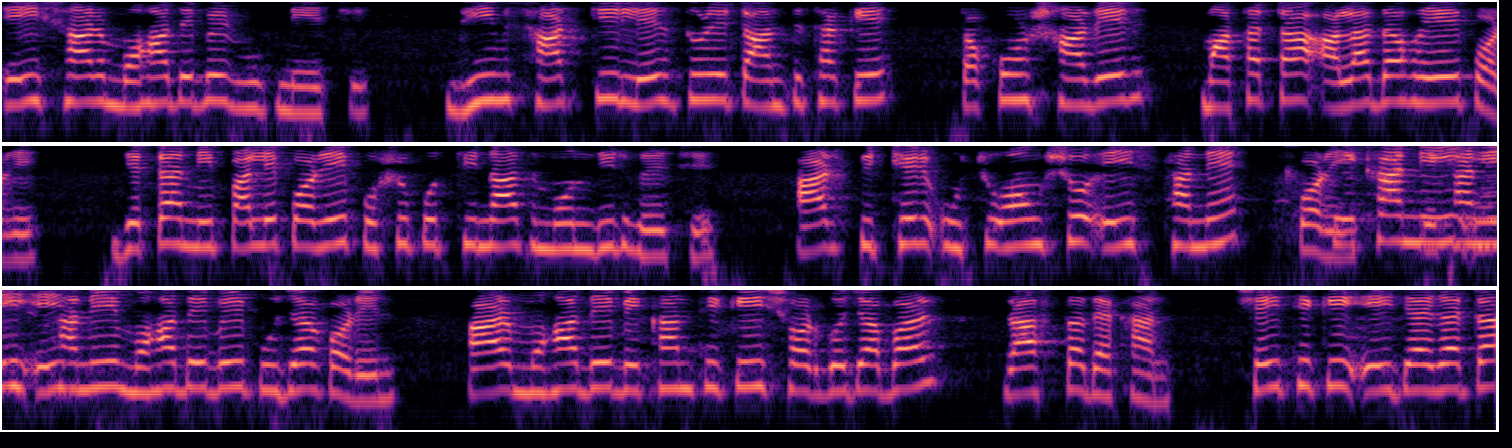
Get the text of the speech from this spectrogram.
এই ষাঁড় মহাদেবের রূপ নিয়েছে। ভীম ষাঁড়টির লেজ ধরে টানতে থাকে তখন ষাঁড়ের মাথাটা আলাদা হয়ে পড়ে যেটা নেপালে পরে পশুপতিনাথ মন্দির হয়েছে। আর পিঠের উঁচু অংশ এই স্থানে পড়ে। এখানে এখানে স্থানে মহাদেবের পূজা করেন। আর মহাদেব এখান থেকেই স্বর্গ যাবার রাস্তা দেখান। সেই থেকে এই জায়গাটা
